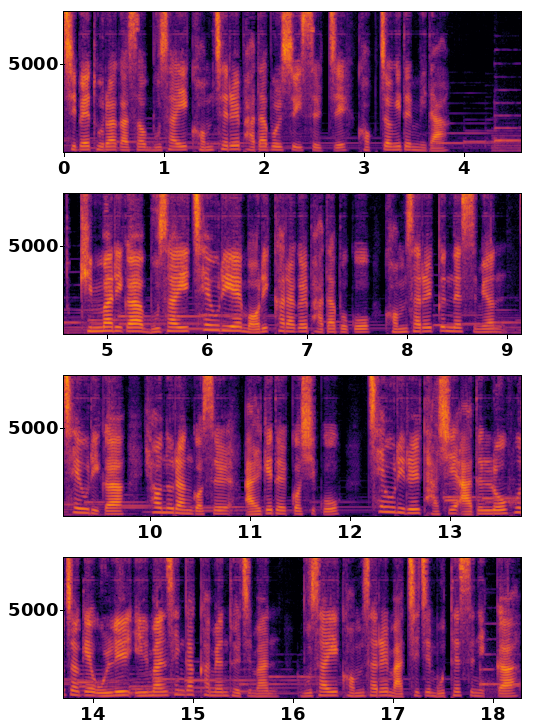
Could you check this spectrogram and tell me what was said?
집에 돌아가서 무사히 검체를 받아볼 수 있을지 걱정이 됩니다. 김마리가 무사히 채우리의 머리카락을 받아보고 검사를 끝냈으면 채우리가 현우란 것을 알게 될 것이고 채우리를 다시 아들로 호적에 올릴 일만 생각하면 되지만 무사히 검사를 마치지 못했으니까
